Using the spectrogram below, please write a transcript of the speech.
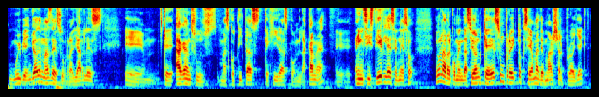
Muy bien, yo además de subrayarles eh, que hagan sus mascotitas tejidas con la cana eh, e insistirles en eso, una recomendación que es un proyecto que se llama The Marshall Project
